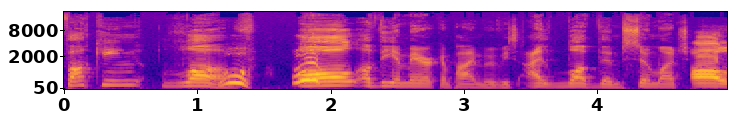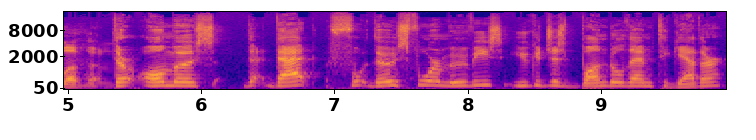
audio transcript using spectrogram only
fucking love Ooh, ooh. all of the American Pie movies. I love them so much. All of them. They're almost th- that fo- those four movies. You could just bundle them together,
